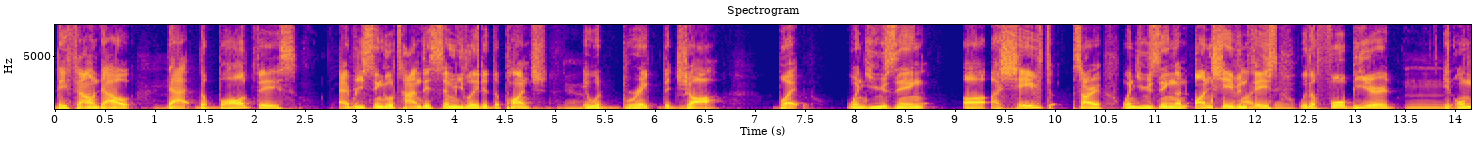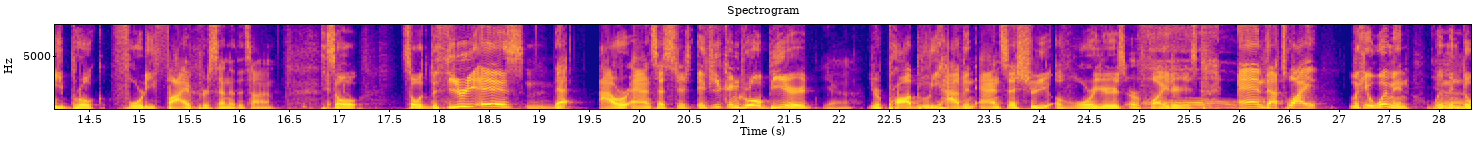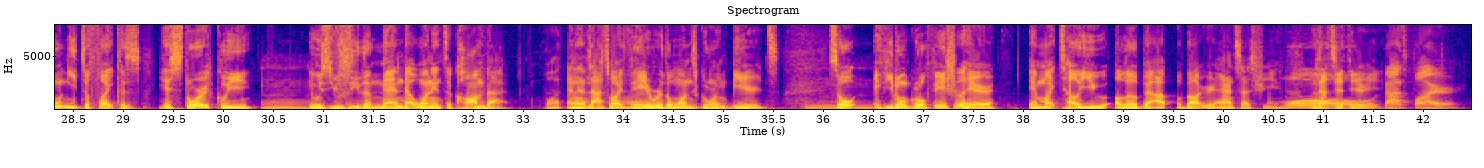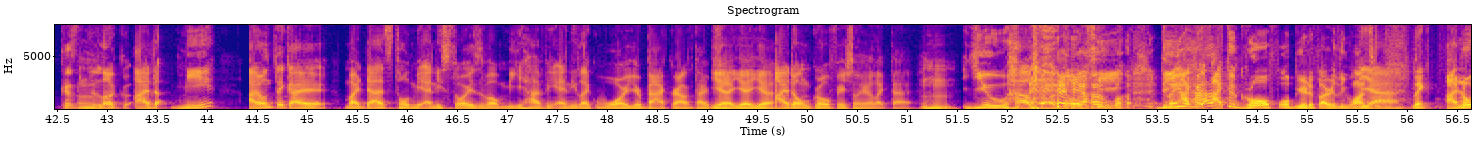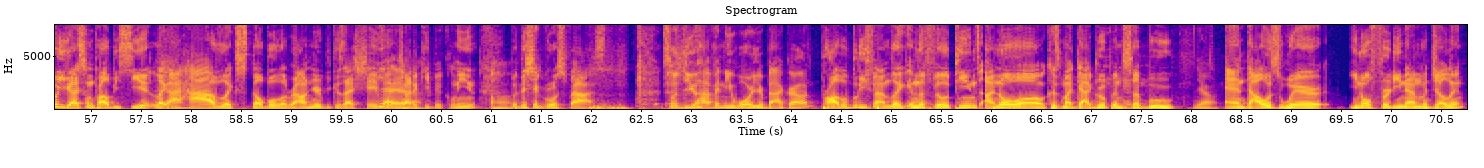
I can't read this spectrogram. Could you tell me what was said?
they found out that the bald face, every single time they simulated the punch, Yeah. it would break the jaw. But when using uh, a shaved, sorry, when using an unshaven face with a full beard, it only broke 45% of the time. so, so the theory is that our ancestors, if you can grow a beard, Yeah. you're probably have an ancestry of warriors or fighters. And that's why look at women. Women don't need to fight because historically it was usually the men that went into combat. What And the then that's why they were the ones growing beards. So if you don't grow facial hair, it might tell you a little bit about your ancestry. But that's your theory. Mm. That's fire. Cause look, I me, I don't think I. My dad's told me any stories about me having any like warrior background type. Yeah, shit. yeah, yeah. I don't grow facial hair like that. Mm-hmm. You have a goatee. well, Do like, you I have? Could, I could grow a full beard if I really want Yeah. to. Like I know you guys can probably see it. Like I have like stubble around here because I shave Yeah, it, try to keep it clean. Uh-huh. But this shit grows fast. so do you have any warrior background? Probably fam. Like in the Philippines, I know uh, because my dad grew up in Cebu. Yeah. And that was where you know Ferdinand Magellan.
